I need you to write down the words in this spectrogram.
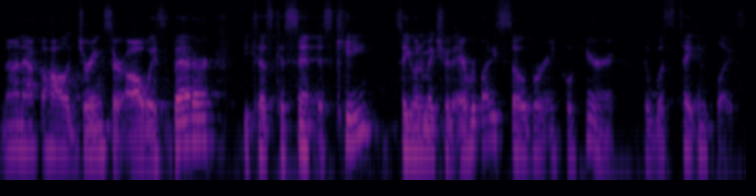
Non alcoholic drinks are always better because consent is key. So you want to make sure that everybody's sober and coherent to what's taking place.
